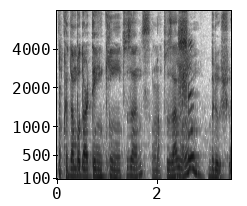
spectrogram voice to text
Porque o Dumbledore tem 500 anos, um Matusalém bruxo.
